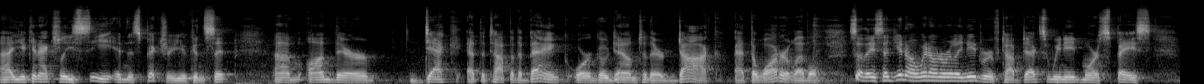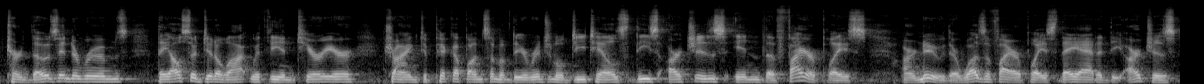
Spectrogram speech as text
Uh, you can actually see in this picture, you can sit um, on their deck at the top of the bank or go down to their dock at the water level. So they said, you know, we don't really need rooftop decks, we need more space. Turned those into rooms. They also did a lot with the interior, trying to pick up on some of the original details. These arches in the fireplace are new. There was a fireplace, they added the arches,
